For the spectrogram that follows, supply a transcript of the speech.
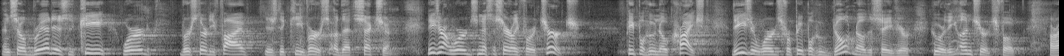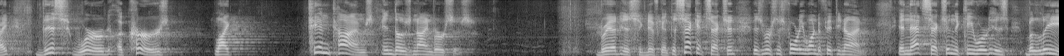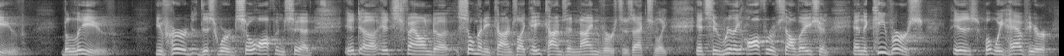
And so, bread is the key word. Verse 35 is the key verse of that section. These aren't words necessarily for a church, people who know Christ. These are words for people who don't know the Savior, who are the unchurched folk. All right? This word occurs like 10 times in those nine verses. Bread is significant. The second section is verses 41 to 59. In that section, the key word is believe. Believe. You've heard this word so often said. It, uh, it's found uh, so many times, like eight times in nine verses, actually. It's a really offer of salvation. And the key verse is what we have here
